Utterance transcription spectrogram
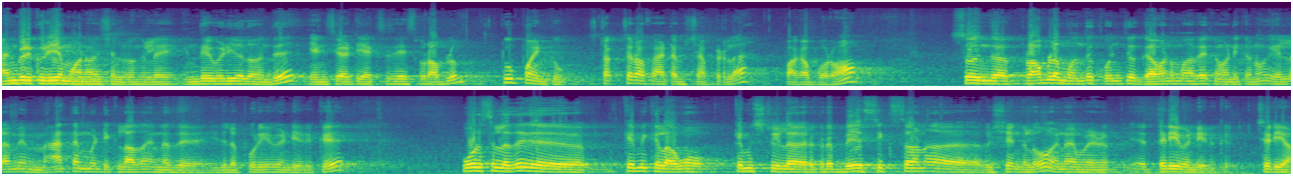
அன்பிற்குரிய மாணவ செல்வங்களே இந்த வீடியோவில் வந்து NCERT exercise problem two point two structure of atoms சாப்டரில் பார்க்க போகிறோம் ஸோ இந்த ப்ராப்ளம் வந்து கொஞ்சம் கவனமாகவே கவனிக்கணும். எல்லாமே மேத்தமெட்டிக்கலாக தான் என்னது இதில் புரிய வேண்டியிருக்கு. ஒரு சிலது கெமிக்கலாகவும் கெமிஸ்ட்ரியில் இருக்கிற பேசிக்ஸான விஷயங்களும் என்ன தெரிய வேண்டியிருக்கு. சரியா?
